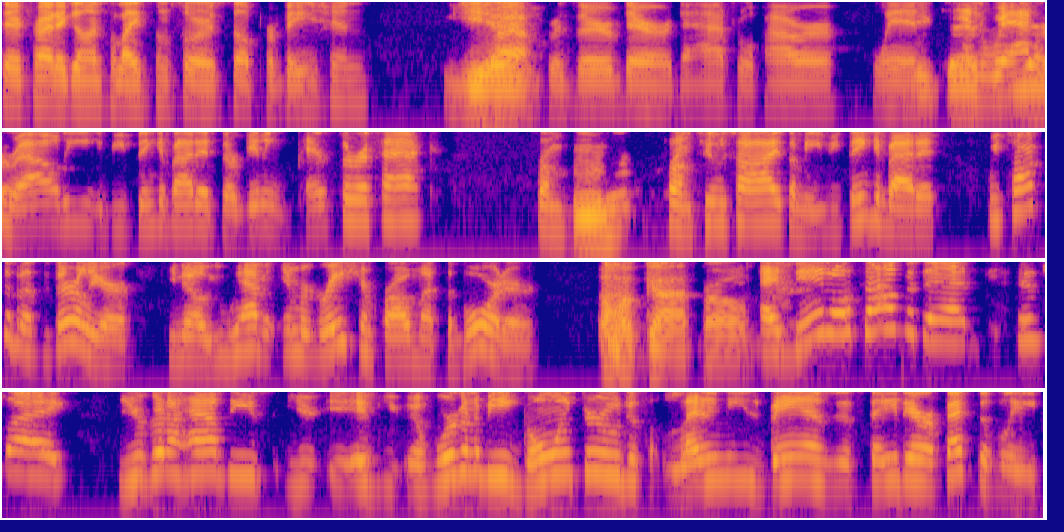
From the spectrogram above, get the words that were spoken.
They're trying to go into like some sort of self preservation. Yeah, preserve their the actual power. When exactly. in actuality, yeah. if you think about it, they're getting pincer attack from mm-hmm. from two sides. I mean, if you think about it, we talked about this earlier. You know, you have an immigration problem at the border. Oh God, bro! And then on top of that, it's like you're gonna have these. You, if you, if we're gonna be going through just letting these bands just stay there effectively,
